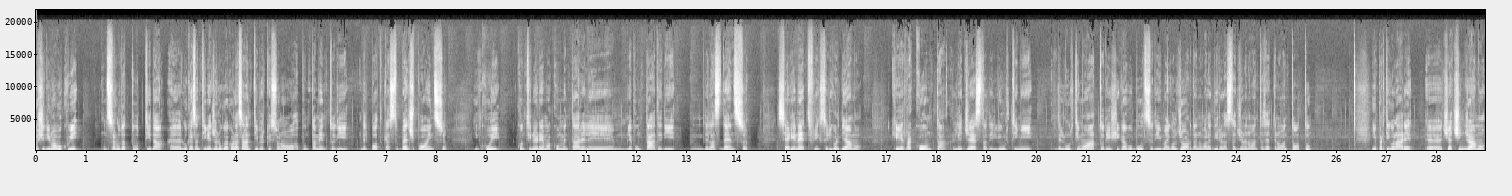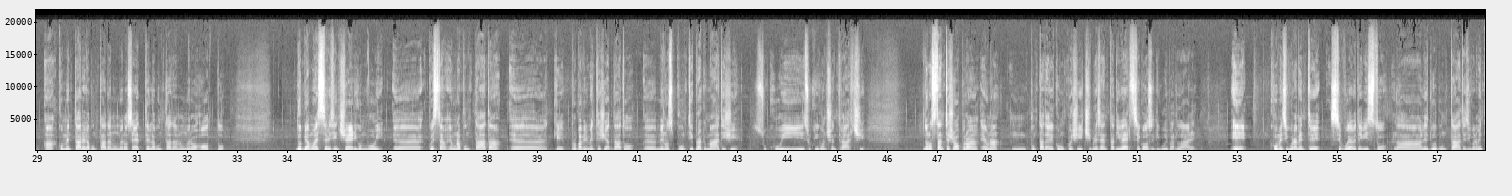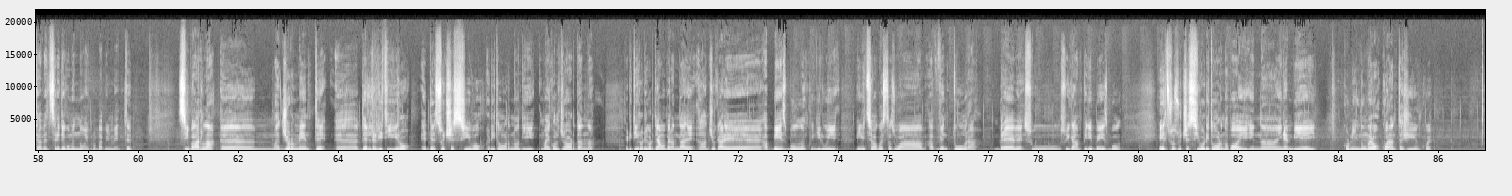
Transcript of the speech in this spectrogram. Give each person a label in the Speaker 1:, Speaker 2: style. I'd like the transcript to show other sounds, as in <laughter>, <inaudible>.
Speaker 1: Eccoci di nuovo qui. Un saluto a tutti da eh, Luca Santini e Gianluca Colasanti per questo nuovo appuntamento di, del podcast Bench Points in cui continueremo a commentare le, le puntate di mm, The Last Dance, serie Netflix, ricordiamo che racconta le gesta degli ultimi, dell'ultimo atto dei Chicago Bulls di Michael Jordan, vale a dire la stagione 97-98. In particolare eh, ci accingiamo a commentare la puntata numero 7 e la puntata numero 8. Dobbiamo essere sinceri con voi, eh, questa è una puntata eh, che probabilmente ci ha dato eh, meno spunti pragmatici su cui, su cui, concentrarci. Nonostante ciò, però, è una mh, puntata che comunque ci, ci presenta diverse cose di cui parlare. E come sicuramente se voi avete visto la, le due puntate, sicuramente la penserete come noi probabilmente, si parla eh, maggiormente eh, del ritiro e del successivo ritorno di Michael Jordan. Ritiro, ricordiamo, per andare a giocare a baseball, quindi lui iniziò questa sua avventura breve su, sui campi di baseball e il suo successivo ritorno poi in, in NBA con il numero 45.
